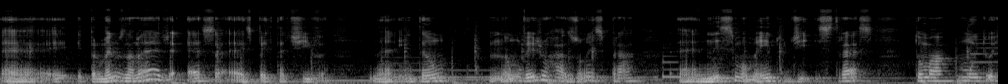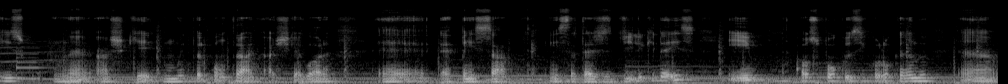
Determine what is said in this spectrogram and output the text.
É, é, pelo menos na média, essa é a expectativa. Né? Então, não vejo razões para, é, nesse momento de estresse, tomar muito risco. Né? Acho que muito pelo contrário. Acho que agora é, é pensar em estratégias de liquidez e aos poucos ir colocando uh,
